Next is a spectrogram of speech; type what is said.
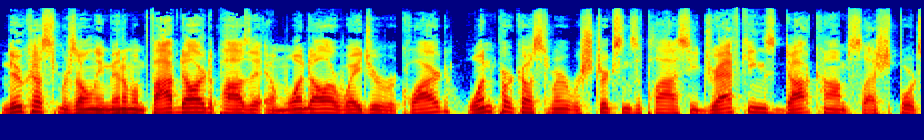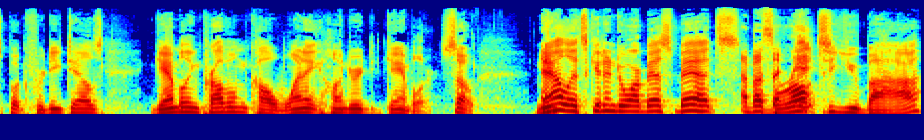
New customers only. Minimum $5 deposit and $1 wager required. One per customer. Restrictions apply. See DraftKings.com slash sportsbook for details. Gambling problem? Call 1-800-GAMBLER. So now let's get into our best bets about to say, brought it- to you by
